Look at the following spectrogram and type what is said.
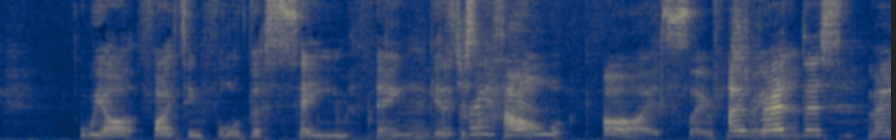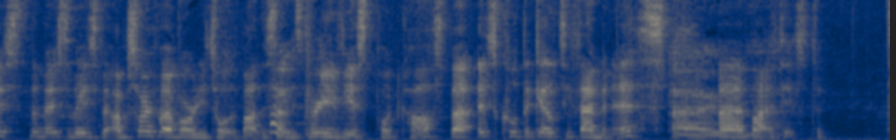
we are fighting for the same thing. It's, It's just crazy, how oh, it's so frustrating. I read this most the most amazing bit. I'm sorry if I've already talked about this Oh, in previous podcast, but it's called The Guilty Feminist. Oh, uh, but I think it's the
